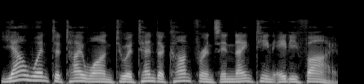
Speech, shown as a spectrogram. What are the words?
Yau went to Taiwan to attend a conference in 1985.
